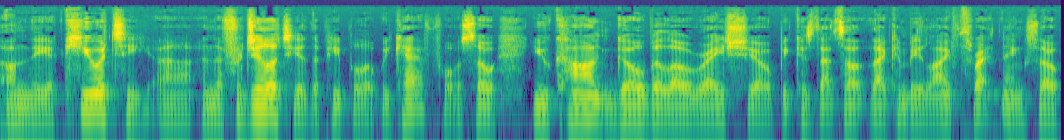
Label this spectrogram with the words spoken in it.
on the acuity uh, and the fragility of the people that we care for. So you can't go below ratio because that's a, that can be life threatening. So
